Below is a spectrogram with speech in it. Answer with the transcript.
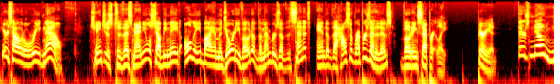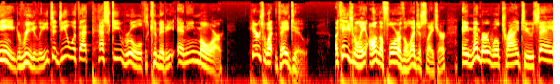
Here's how it'll read now. Changes to this manual shall be made only by a majority vote of the members of the Senate and of the House of Representatives voting separately. Period. There's no need, really, to deal with that pesky Rules Committee anymore. Here's what they do. Occasionally, on the floor of the legislature, a member will try to say,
